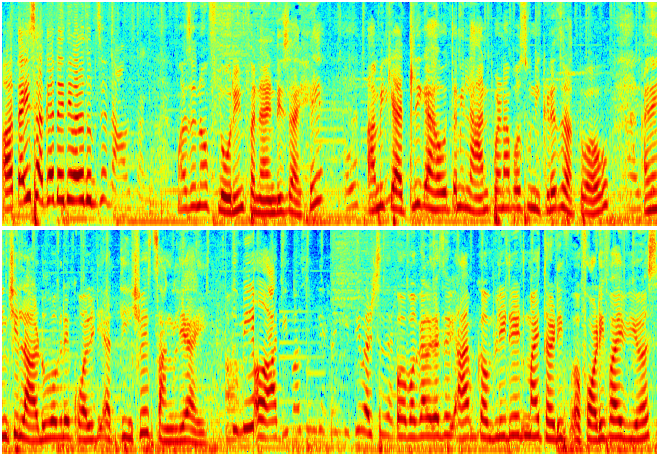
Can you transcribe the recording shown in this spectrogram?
अ, ताई सगळ्यात आधी मला तुमचं नाव सांगा. माझं नाव फ्लोरिन फर्नांडिस आहे. आम्ही कॅथलिक आहोत. आम्ही लहानपणापासून इकडेच राहतो आहोत आणि यांची लाडू वगैरे क्वालिटी अतिशय चांगली आहे. तुम्ही आधीपासून घेतलं किती वर्ष बघायला गेलं I have completed my thirty forty five years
